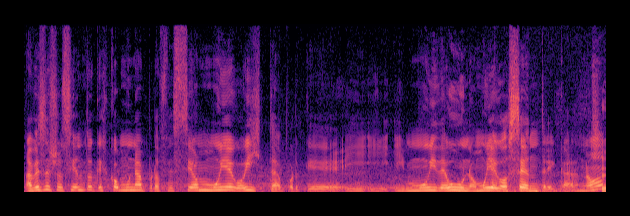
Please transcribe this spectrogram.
a veces yo siento que es como una profesión muy egoísta porque, y, y- y muy de uno, muy egocéntrica, ¿no? Sí.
